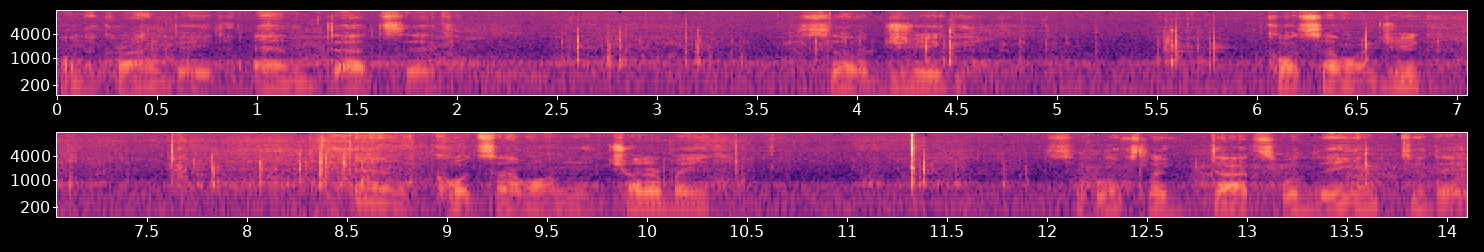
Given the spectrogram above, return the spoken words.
on the crankbait and that's it. So jig, caught some on jig and caught some on chatterbait. So it looks like that's what they in today.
